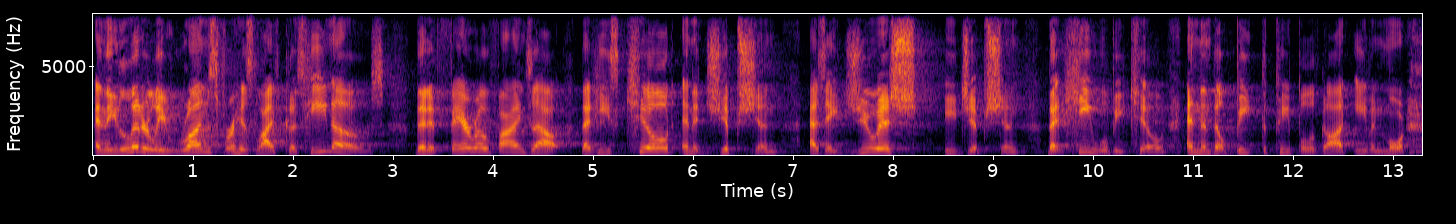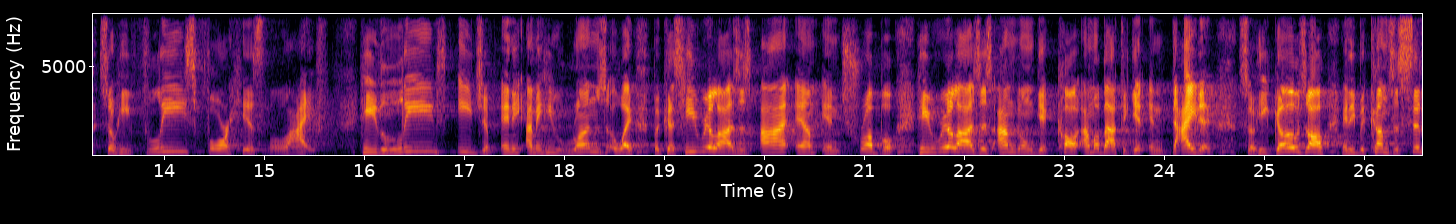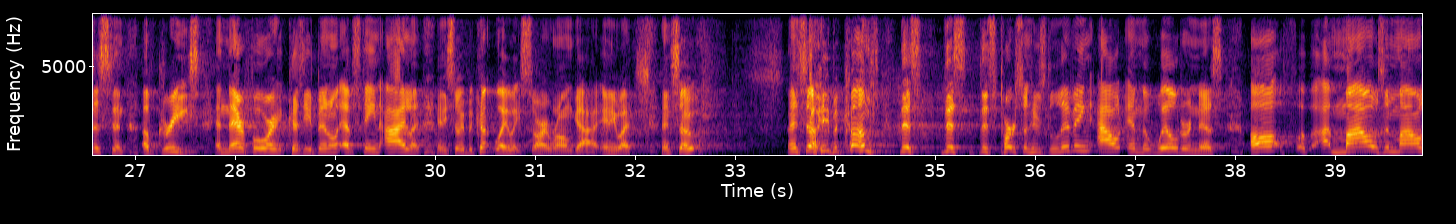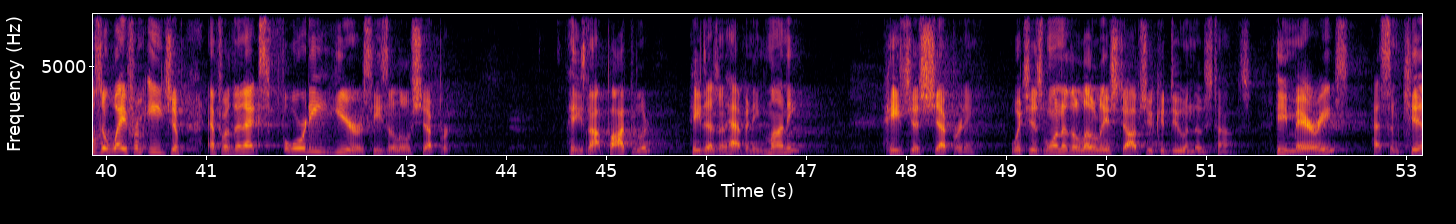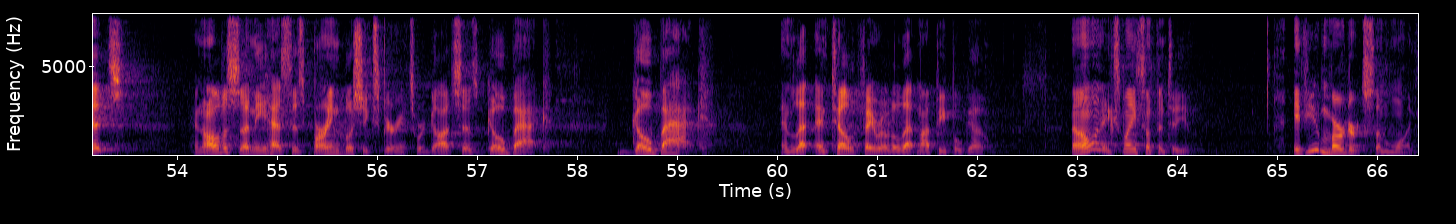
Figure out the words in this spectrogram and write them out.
And he literally runs for his life because he knows that if Pharaoh finds out that he's killed an Egyptian as a Jewish Egyptian, that he will be killed, and then they'll beat the people of God even more. So he flees for his life. He leaves Egypt and he, I mean, he runs away because he realizes I am in trouble. He realizes I'm going to get caught. I'm about to get indicted. So he goes off and he becomes a citizen of Greece. And therefore, because he'd been on Epstein Island, and so he becomes, wait, wait, sorry, wrong guy. Anyway, and so, and so he becomes this, this, this person who's living out in the wilderness, all, uh, miles and miles away from Egypt. And for the next 40 years, he's a little shepherd. He's not popular, he doesn't have any money, he's just shepherding, which is one of the lowliest jobs you could do in those times. He marries, has some kids, and all of a sudden he has this burning bush experience where God says, Go back, go back, and, let, and tell Pharaoh to let my people go. Now, I want to explain something to you. If you murdered someone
